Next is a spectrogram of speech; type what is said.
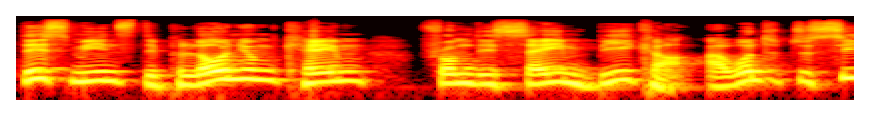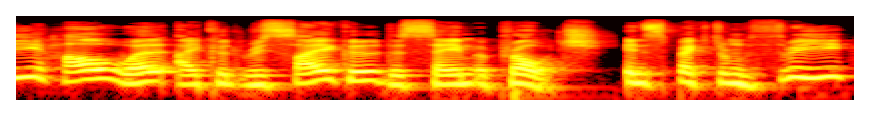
This means the polonium came from the same beaker. I wanted to see how well I could recycle the same approach. In spectrum 3,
